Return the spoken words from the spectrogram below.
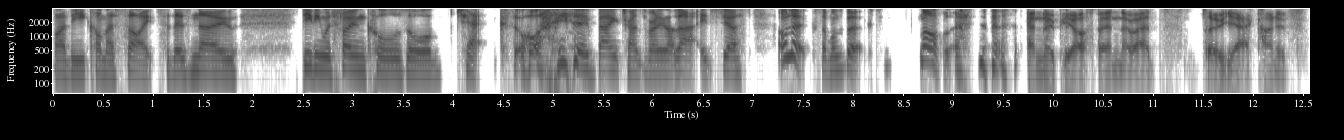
via the e-commerce site. So there's no dealing with phone calls or checks or you know bank transfer or anything like that. It's just oh look someone's booked. Marvelous and no pr spend no ads. So yeah kind of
